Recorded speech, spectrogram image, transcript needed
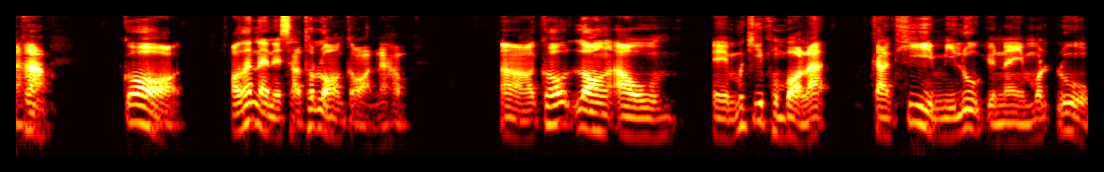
นะคครัรับบก็เอาตั้งแต่ในสัตว์ทดลองก่อนนะครับอ่าก็ลองเอาเออเมื่อกี้ผมบอกแล้วการที่มีลูกอยู่ในมดลูก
